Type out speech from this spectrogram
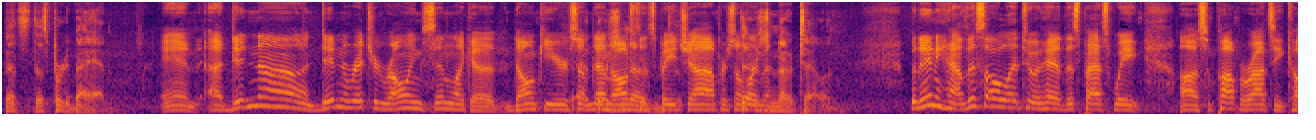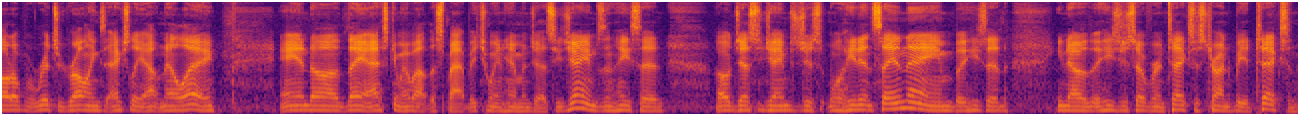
that's that's pretty bad. And uh, didn't uh, didn't Richard Rawlings send like a donkey or something down to Austin no- Speed Shop or something like There's no telling. But anyhow, this all led to a head this past week. Uh, some paparazzi caught up with Richard Rawlings actually out in L.A. and uh, they asked him about the spat between him and Jesse James, and he said, "Oh, Jesse James just well, he didn't say a name, but he said, you know, that he's just over in Texas trying to be a Texan,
